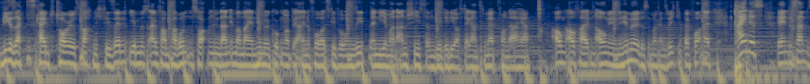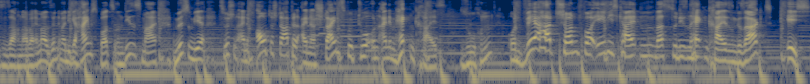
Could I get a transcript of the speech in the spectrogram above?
Wie gesagt, das ist kein Tutorial, das macht nicht viel Sinn. Ihr müsst einfach ein paar Runden zocken, dann immer mal in den Himmel gucken, ob ihr eine Vorratslieferung seht. Wenn die jemand anschießt, dann seht ihr die auf der ganzen Map. Von daher Augen aufhalten, Augen in den Himmel, das ist immer ganz wichtig bei Fortnite. Eines der interessantesten Sachen aber immer sind immer die Geheimspots und dieses Mal müssen wir zwischen einem Autostapel, einer Steinskulptur und einem Heckenkreis suchen. Und wer hat schon vor Ewigkeiten was zu diesen Heckenkreisen gesagt? Ich.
